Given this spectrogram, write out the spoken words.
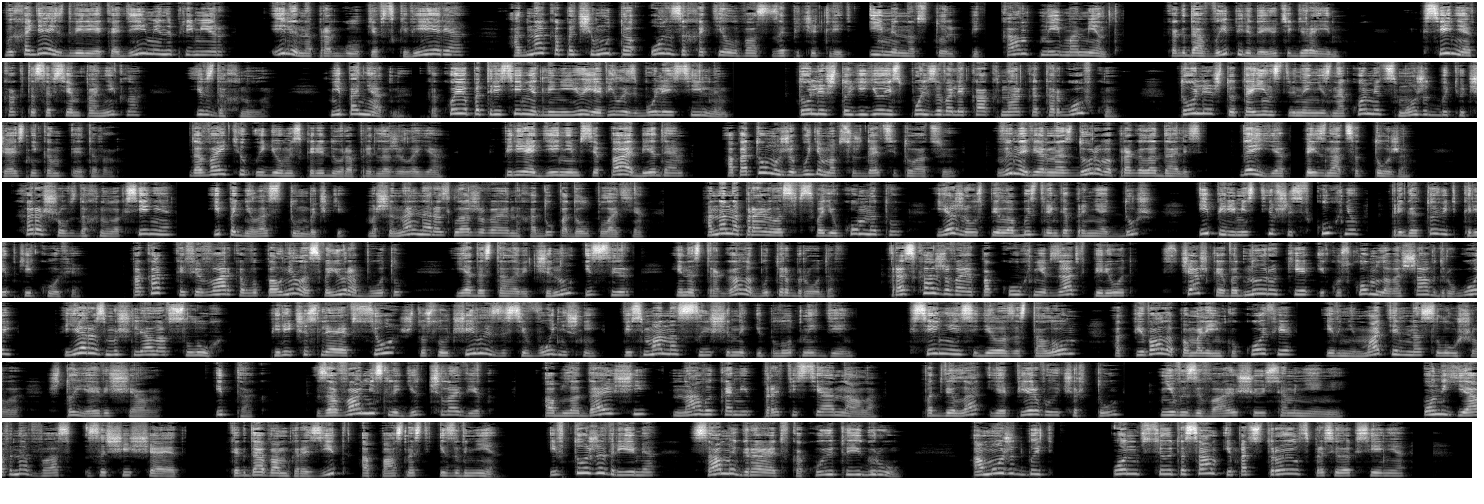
Выходя из двери академии, например, или на прогулке в сквере, однако почему-то он захотел вас запечатлеть именно в столь пикантный момент, когда вы передаете героин. Ксения как-то совсем поникла и вздохнула. Непонятно, какое потрясение для нее явилось более сильным. То ли, что ее использовали как наркоторговку, то ли, что таинственный незнакомец может быть участником этого. «Давайте уйдем из коридора», – предложила я. «Переоденемся, пообедаем, а потом уже будем обсуждать ситуацию. Вы, наверное, здорово проголодались, да и я, признаться, тоже. Хорошо вздохнула Ксения и поднялась с тумбочки, машинально разглаживая на ходу подол платья. Она направилась в свою комнату, я же успела быстренько принять душ и, переместившись в кухню, приготовить крепкий кофе. Пока кофеварка выполняла свою работу, я достала ветчину и сыр и настрогала бутербродов. Расхаживая по кухне взад-вперед, с чашкой в одной руке и куском лаваша в другой, я размышляла вслух, перечисляя все, что случилось за сегодняшний весьма насыщенный и плотный день. Ксения сидела за столом, отпивала помаленьку кофе и внимательно слушала, что я вещала. Итак, за вами следит человек, обладающий навыками профессионала. Подвела я первую черту, не вызывающую сомнений. Он явно вас защищает, когда вам грозит опасность извне. И в то же время сам играет в какую-то игру. А может быть, он все это сам и подстроил, спросила Ксения,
